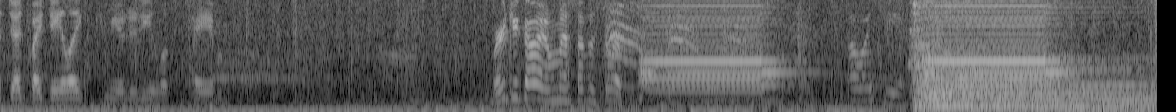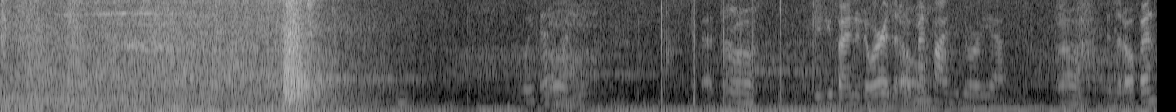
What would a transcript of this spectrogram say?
the Dead by Daylight community looked tame. Where'd you go? I almost have this door. Oh, I see it. Wait, that's uh, That's not. Uh, Did you find a door? Is it open? find the door, yeah. Uh, Is it open?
